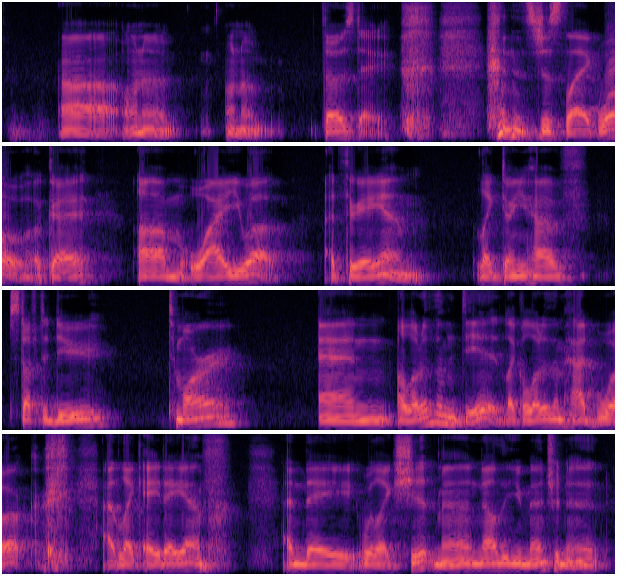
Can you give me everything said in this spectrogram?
Uh, on a on a Thursday, and it's just like, whoa, okay. Um, why are you up? At 3 a.m. Like, don't you have stuff to do tomorrow? And a lot of them did. Like, a lot of them had work at like 8 a.m. And they were like, shit, man, now that you mention it,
